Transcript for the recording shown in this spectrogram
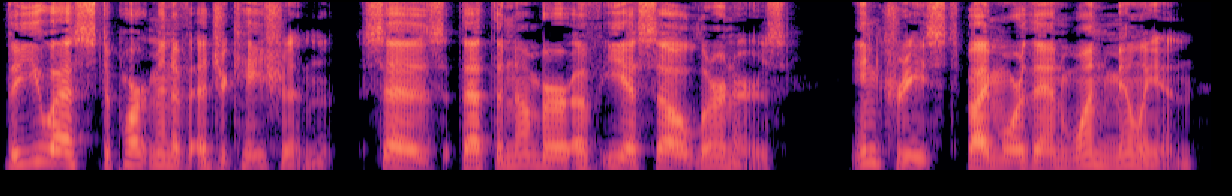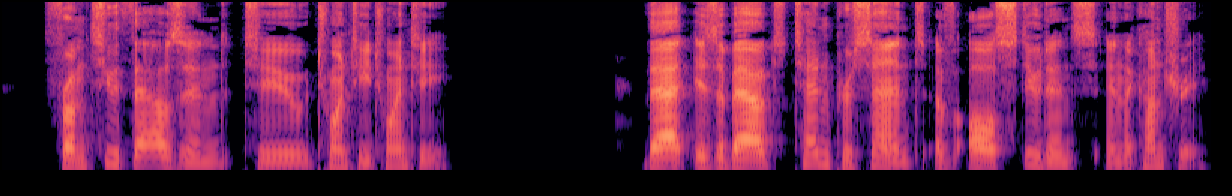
The U.S. Department of Education says that the number of ESL learners increased by more than 1 million from 2000 to 2020. That is about 10% of all students in the country.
